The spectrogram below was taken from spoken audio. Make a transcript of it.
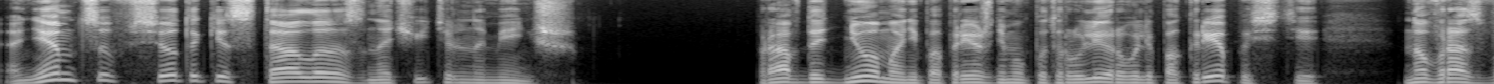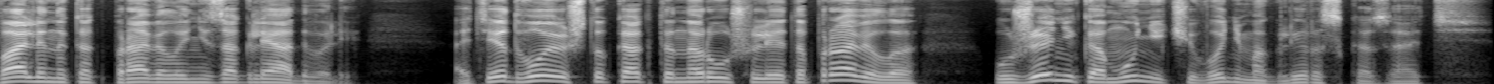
А немцев все-таки стало значительно меньше. Правда, днем они по-прежнему патрулировали по крепости, но в развалины, как правило, не заглядывали, а те двое, что как-то нарушили это правило — уже никому ничего не могли рассказать.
